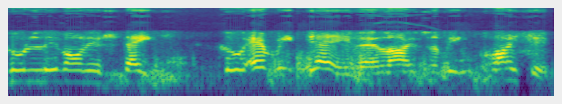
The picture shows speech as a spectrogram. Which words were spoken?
who live on estates, who every day their lives are being blighted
